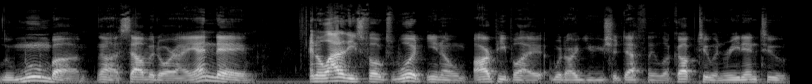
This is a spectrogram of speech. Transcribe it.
Lumumba, uh, Salvador Allende, and a lot of these folks would, you know, are people I would argue you should definitely look up to and read into.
